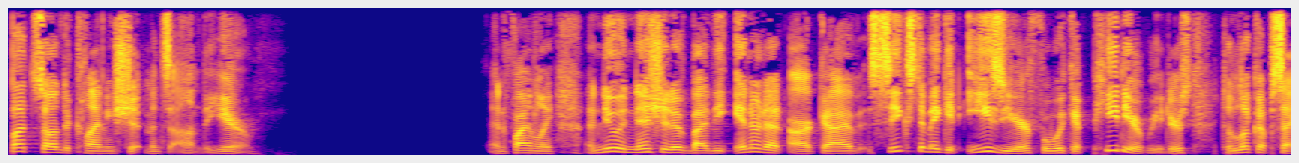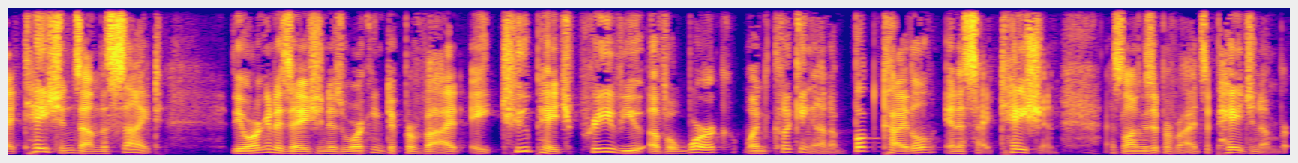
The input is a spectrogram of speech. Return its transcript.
but saw declining shipments on the year. And finally, a new initiative by the Internet Archive seeks to make it easier for Wikipedia readers to look up citations on the site. The organization is working to provide a two-page preview of a work when clicking on a book title in a citation, as long as it provides a page number.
